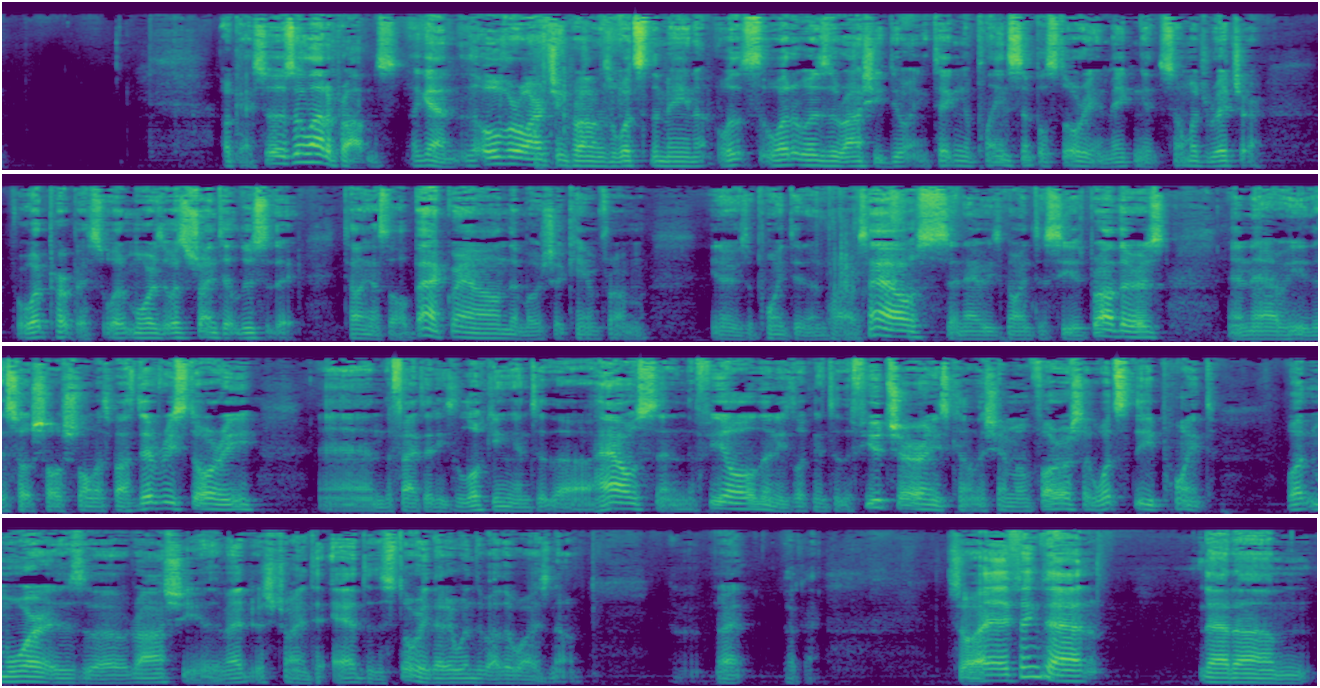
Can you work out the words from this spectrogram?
Okay, so there's a lot of problems. Again, the overarching problem is what's the main, what's, what was the Rashi doing? Taking a plain, simple story and making it so much richer. For what purpose? What more is it? What's trying to elucidate? Telling us all the whole background, that Moshe came from, you know, he was appointed in Paro's house, and now he's going to see his brothers, and now he, this whole Shlomo Bas Divri story, and the fact that he's looking into the house and the field, and he's looking into the future, and he's killing the Shem Forosh. So what's the point? What more is uh, Rashi, the Medrash, trying to add to the story that it wouldn't have otherwise known? Right? Okay. So I, I think that that um,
